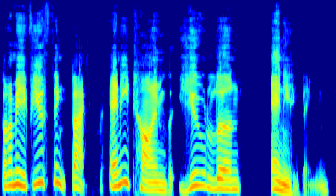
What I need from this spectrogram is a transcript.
But I mean, if you think back, any time that you learned anything,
